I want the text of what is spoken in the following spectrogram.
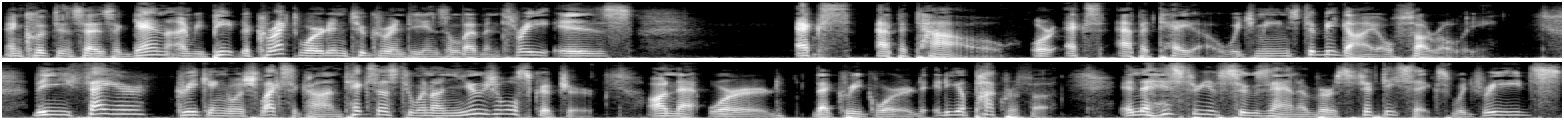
And Clifton says again, I repeat, the correct word in 2 Corinthians 11:3 is ex or ex apateo, which means to beguile thoroughly. The Thayer Greek English lexicon takes us to an unusual scripture on that word, that Greek word, idiopocrypha, in the history of Susanna, verse 56, which reads,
